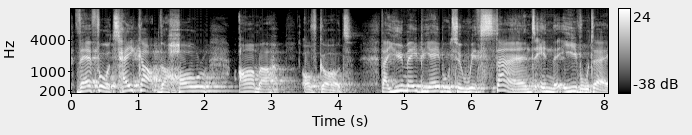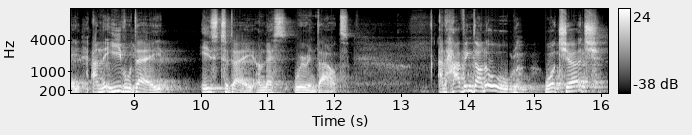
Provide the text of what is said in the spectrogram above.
Therefore, take up the whole armor of God that you may be able to withstand in the evil day. And the evil day is today, unless we're in doubt. And having done all, what church?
